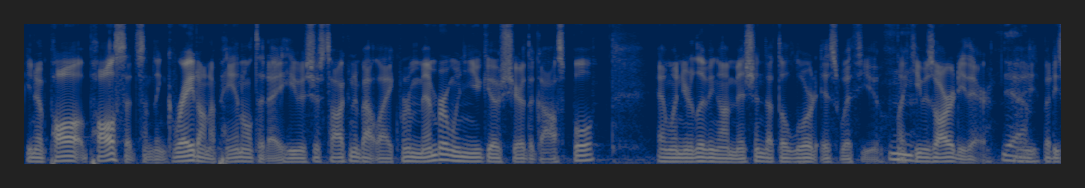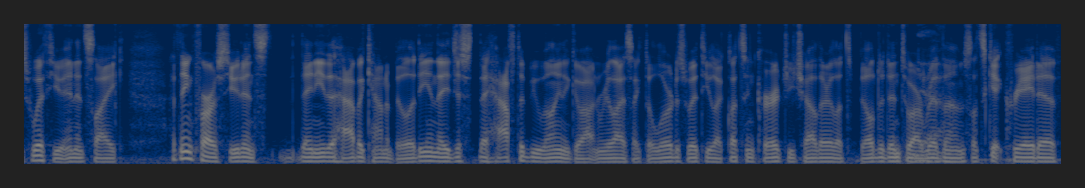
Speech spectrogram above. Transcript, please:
you know, Paul Paul said something great on a panel today. He was just talking about like, remember when you go share the gospel. And when you're living on mission, that the Lord is with you. Like He was already there, Mm. Yeah. but He's with you. And it's like, I think for our students, they need to have accountability and they just they have to be willing to go out and realize like the Lord is with you. Like let's encourage each other, let's build it into our Yeah. rhythms, let's get creative.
